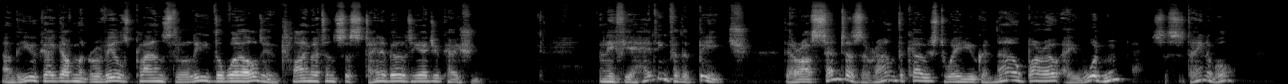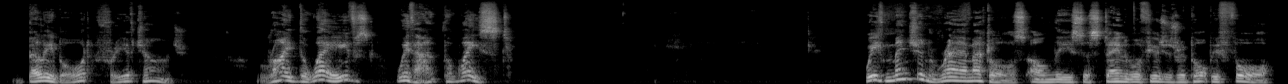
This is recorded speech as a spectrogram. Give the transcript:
and the UK government reveals plans to lead the world in climate and sustainability education. And if you're heading for the beach, there are centres around the coast where you can now borrow a wooden, sustainable, belly board free of charge. Ride the waves without the waste. We've mentioned rare metals on the Sustainable Futures Report before.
